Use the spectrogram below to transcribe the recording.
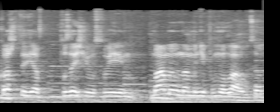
кошти я позичив у своєї мами, вона мені допомогла у цьому.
